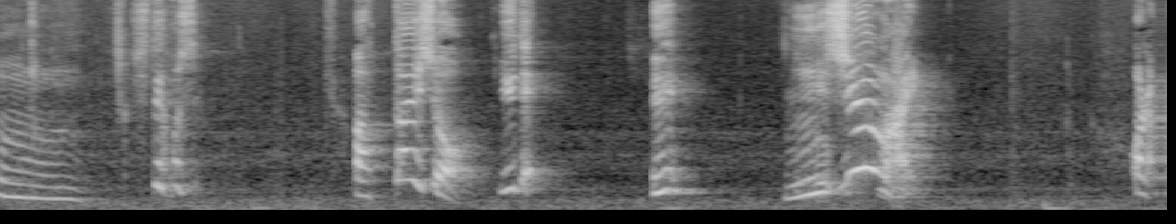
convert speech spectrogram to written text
うんしてほしい。あ大将言うて。え20枚。あら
